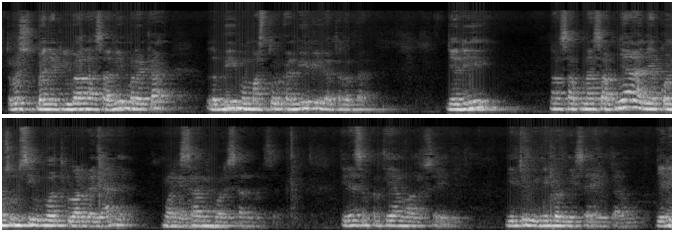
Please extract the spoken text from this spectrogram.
terus banyak juga alasan ini mereka lebih memasturkan diri rata-rata. Jadi nasab-nasabnya hanya konsumsi buat keluarganya aja. Warisan warisan warisan. Tidak seperti yang manusia ini. Gitu ini bagi saya yang tahu. Jadi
